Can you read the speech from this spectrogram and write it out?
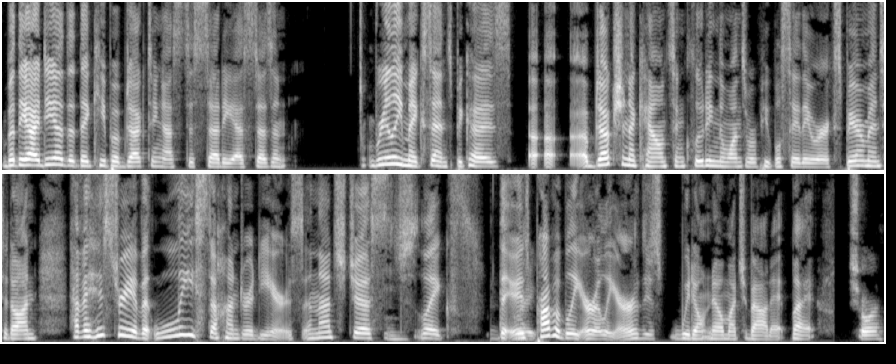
but the idea that they keep abducting us to study us doesn't really makes sense because uh, uh, abduction accounts including the ones where people say they were experimented on have a history of at least a hundred years and that's just like f- th- it's Mm. Probably earlier just we don't know much about it but Sure.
